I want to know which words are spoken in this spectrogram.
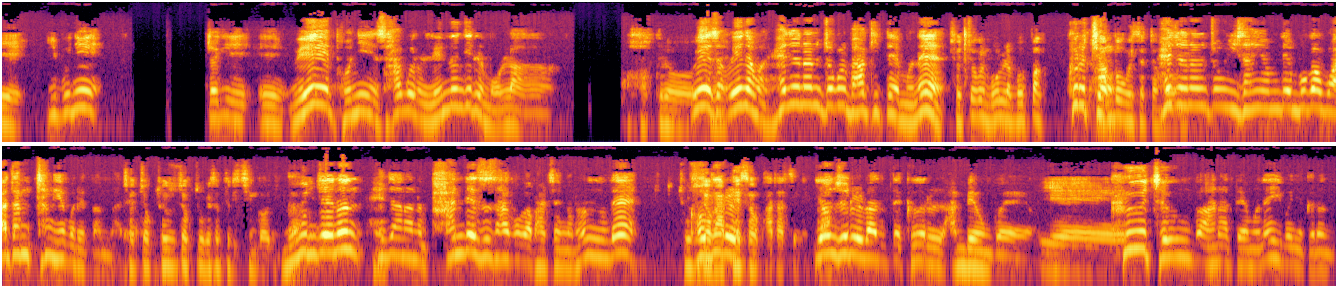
예. 이분이 저기 예, 왜 본인이 사고를 냈는지를 몰라. 아, 그러. 왜서 왜냐면 회전하는 쪽을 봤기 때문에 저쪽을 몰라, 못 봐, 그렇죠. 안 보고 있었던 거. 회전하는 쪽 이상이 없는데 뭐가 와장창 해버렸단 말이에요. 저쪽, 조수석 쪽에서 부딪힌 거니까. 문제는 회전하는 반대에서 사고가 발생을 했는데 조수석 앞에서 받았으니까. 연수를 받을 때 그거를 안 배운 거예요. 예. 그 적은 거 하나 때문에 이번이 그런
